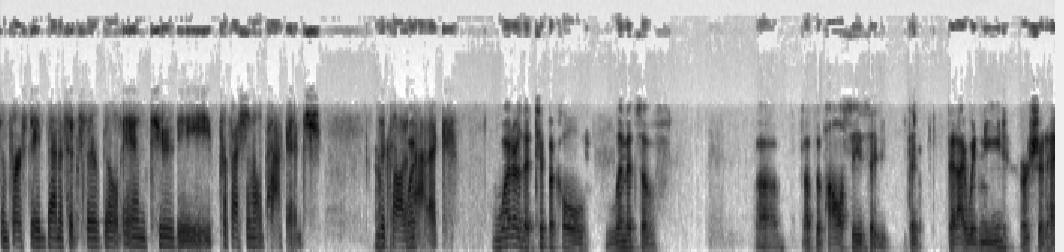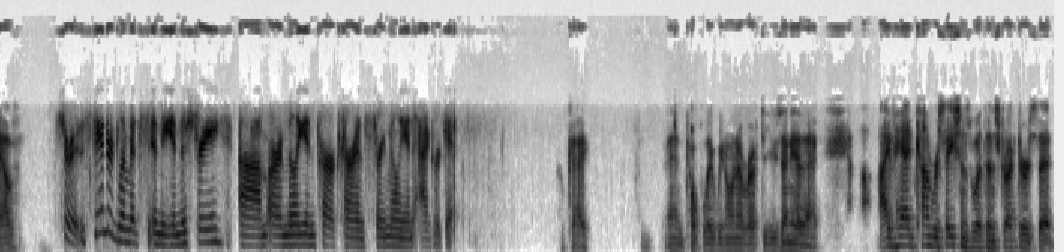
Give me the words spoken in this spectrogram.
some first aid benefits that are built into the professional package. That's Okay. What- automatic. What are the typical limits of uh, of the policies that that that I would need or should have? Sure. The standard limits in the industry um, are a million per occurrence, three million aggregate. Okay. And hopefully we don't ever have to use any of that. I've had conversations with instructors that,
